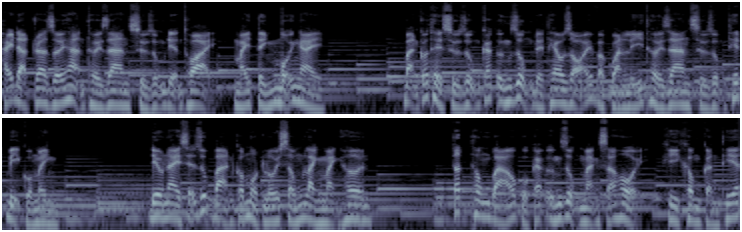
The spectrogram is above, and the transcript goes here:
Hãy đặt ra giới hạn thời gian sử dụng điện thoại, máy tính mỗi ngày. Bạn có thể sử dụng các ứng dụng để theo dõi và quản lý thời gian sử dụng thiết bị của mình. Điều này sẽ giúp bạn có một lối sống lành mạnh hơn. Tắt thông báo của các ứng dụng mạng xã hội khi không cần thiết.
